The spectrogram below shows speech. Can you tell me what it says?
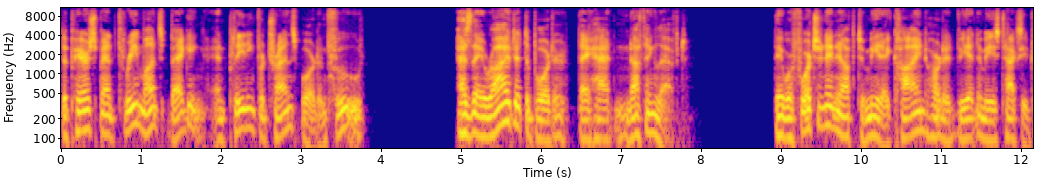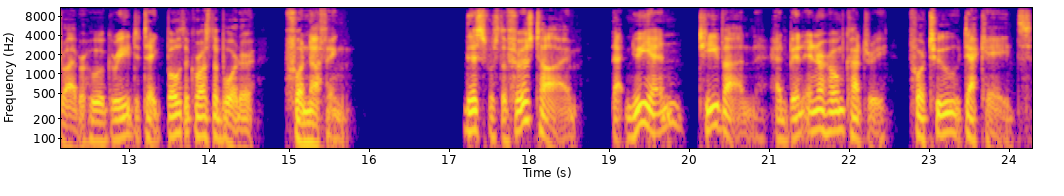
the pair spent three months begging and pleading for transport and food. As they arrived at the border, they had nothing left. They were fortunate enough to meet a kind-hearted Vietnamese taxi driver who agreed to take both across the border for nothing. This was the first time that Nguyen Thi Van had been in her home country for two decades.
